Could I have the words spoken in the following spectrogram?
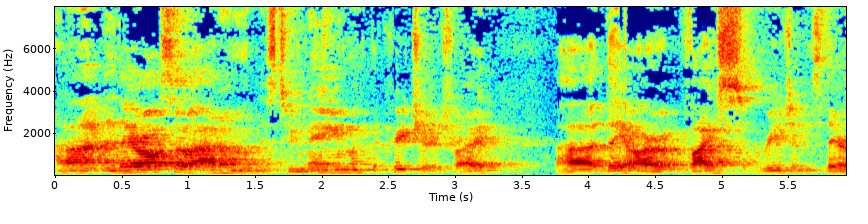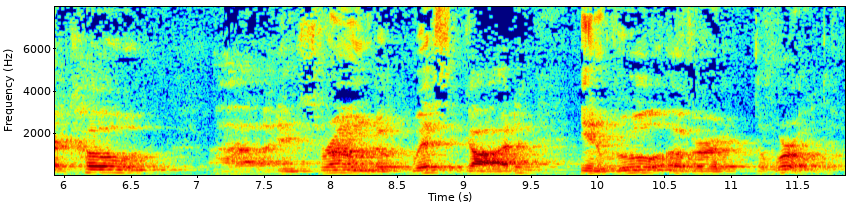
uh, and they are also Adam is to name the creatures. Right? Uh, they are vice regents. They are co uh, enthroned with God in rule over the world.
